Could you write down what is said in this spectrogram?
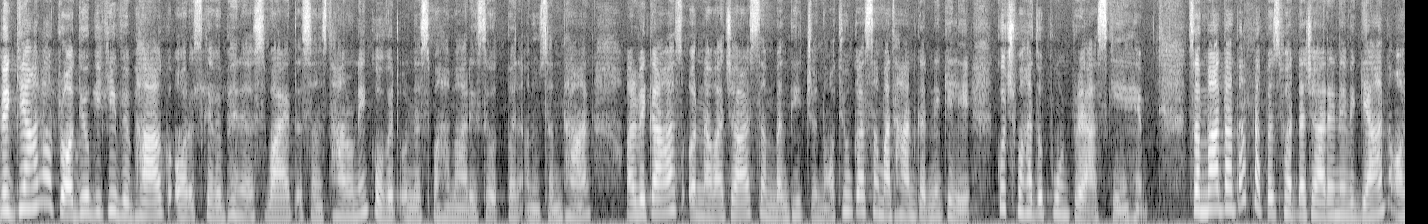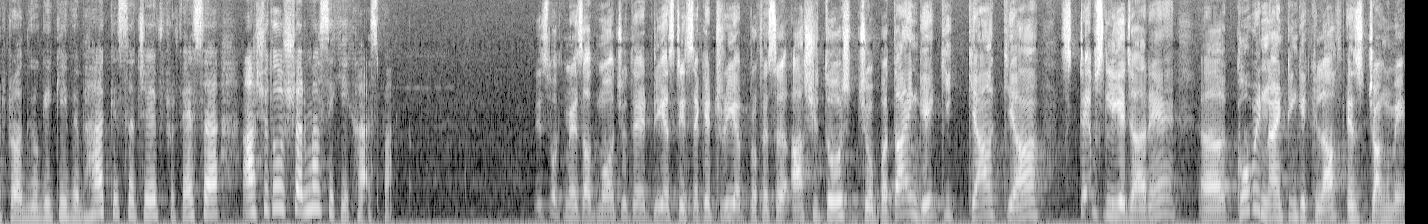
विज्ञान और प्रौद्योगिकी विभाग और इसके विभिन्न स्वायत्त संस्थानों ने कोविड 19 महामारी से उत्पन्न अनुसंधान और विकास और नवाचार संबंधी चुनौतियों का समाधान करने के लिए कुछ महत्वपूर्ण प्रयास किए हैं। संवाददाता तपस भट्टाचार्य ने विज्ञान और प्रौद्योगिकी विभाग के सचिव प्रोफेसर आशुतोष शर्मा से की खास बात। इस वक्त मेरे साथ मौजूद है डीएसटी सेक्रेटरी प्रोफेसर आशुतोष, जो बताएँगे कि क्या क्या स्टेप्स लिए जा रहे हैं कोविड 19 के खिलाफ इस जंग में।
